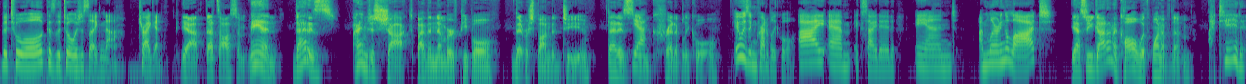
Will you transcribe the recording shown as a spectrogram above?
the tool because the tool was just like, nah, try again. Yeah, that's awesome. Man, that is I am just shocked by the number of people that responded to you. That is Yeah. incredibly cool. It was incredibly cool. I am excited and I'm learning a lot. Yeah, so you got on a call with one of them. I did.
